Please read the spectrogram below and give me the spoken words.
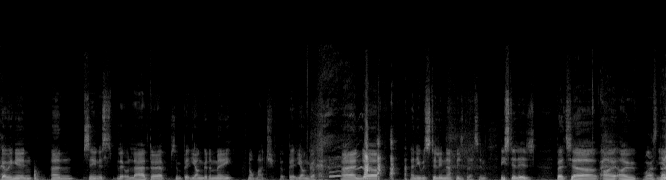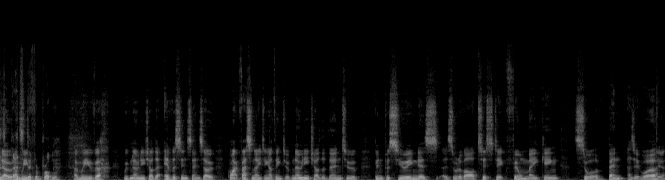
going in and seeing this little lad there, he's a bit younger than me, not much, but a bit younger, and uh, and he was still in nappies, bless him. He still is, but uh, I, I Well, that's, you know, and that's a we've- different problem. and we've uh, we've known each other ever since then. So quite fascinating, I think, to have known each other then, to have been pursuing this uh, sort of artistic filmmaking sort of bent, as it were, Yeah.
